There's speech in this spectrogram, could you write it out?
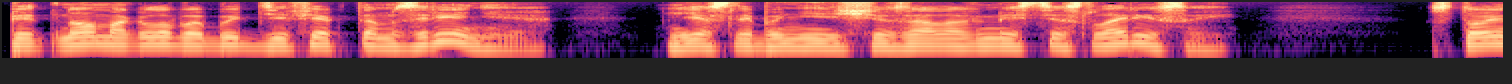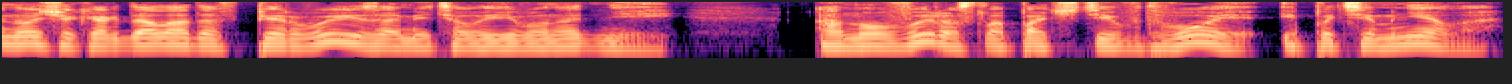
Пятно могло бы быть дефектом зрения, если бы не исчезало вместе с Ларисой. С той ночи, когда Лада впервые заметила его над ней, оно выросло почти вдвое и потемнело.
